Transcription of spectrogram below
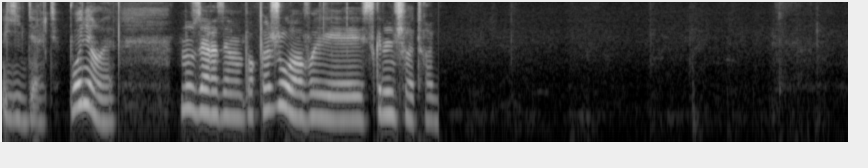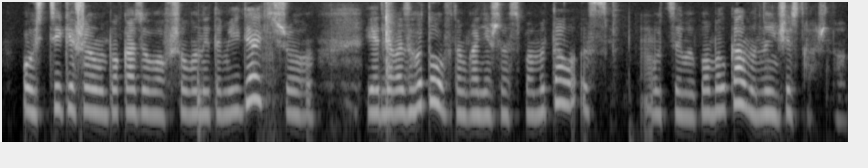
їдять. Поняли? Ну, зараз я вам покажу, а ви скріншот робіть. Ось тільки що я вам показував, що вони там їдять, що я для вас готов. Там, звісно, з, з цими помилками, ну нічого страшного.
